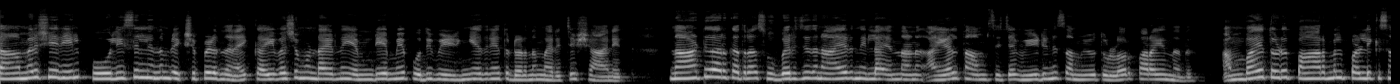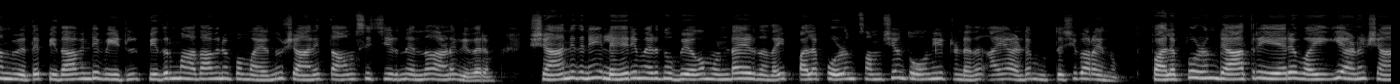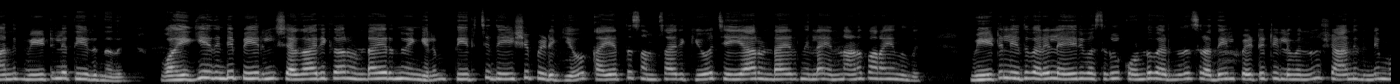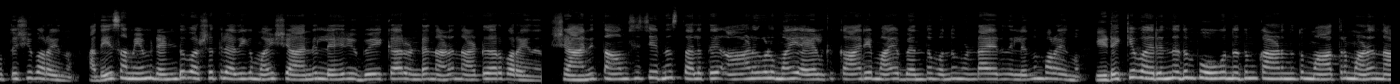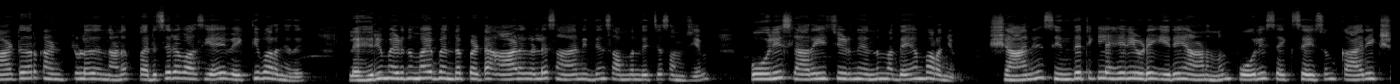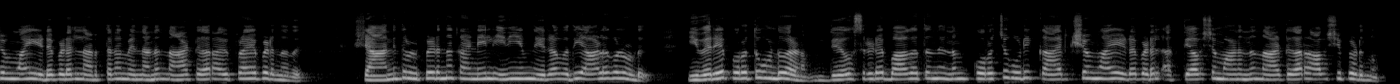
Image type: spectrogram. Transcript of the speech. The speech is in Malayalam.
താമരശ്ശേരിയിൽ പോലീസിൽ നിന്നും രക്ഷപ്പെടുന്നതിനായി കൈവശമുണ്ടായിരുന്ന എം ഡി എം എ പൊതി വിഴുങ്ങിയതിനെ തുടർന്ന് മരിച്ച ഷാനിദ് നാട്ടുകാർക്കത്ര സുപരിചിതനായിരുന്നില്ല എന്നാണ് അയാൾ താമസിച്ച വീടിന് സമീപത്തുള്ളവർ പറയുന്നത്. അമ്പായത്തോട് പാർമൽ പള്ളിക്ക് സമീപത്തെ പിതാവിന്റെ വീട്ടിൽ പിതൃമാതാവിനൊപ്പമായിരുന്നു ഷാനിത് താമസിച്ചിരുന്നു എന്നതാണ് വിവരം. ഷാനിദിന് ലഹരിമരുന്ന് ഉപയോഗം ഉണ്ടായിരുന്നതായി പലപ്പോഴും സംശയം തോന്നിയിട്ടുണ്ടെന്ന് അയാളുടെ മുത്തശ്ശി പറയുന്നു. പലപ്പോഴും രാത്രി ഏറെ വൈകിയാണ് ഷാനിദ് വീട്ടിലെത്തിയിരുന്നത്. വൈകിയതിന്റെ പേരിൽ ശകാരിക്കാർ ഉണ്ടായിരുന്നുവെങ്കിലും തിരിച്ച് ദേഷ്യപ്പെടുകയോ കയർത്ത് സംസാരിക്കുകയോ ചെയ്യാറുണ്ടായിരുന്നില്ല എന്നാണ് പറയുന്നത്. വീട്ടിൽ ഇതുവരെ ലഹരി വസ്തുക്കൾ കൊണ്ടുവരുന്നത് ശ്രദ്ധയിൽപ്പെട്ടിട്ടില്ലെന്നും ഷാനിദിന്റെ മുത്തശ്ശി പറയുന്നു. അതേസമയം രണ്ടു വർഷത്തിലധികമായി ഷാനിൽ ലഹരി ഉപയോഗിക്കാറുണ്ടെന്നാണ് നാട്ടുകാർ പറയുന്നത്. ഷാനി താമസിച്ചിരുന്ന സ്ഥലത്ത് ആളുകളുമായി അയാൾക്ക് കാര്യമായ ബന്ധമൊന്നും ഉണ്ടായിരുന്നില്ലെന്നും പറയുന്നു. ഇടയ്ക്ക് വരുന്നതും പോകുന്നതും കാണുന്നതും മാത്രമാണ് നാട്ടുകാർ കണ്ടിട്ടുള്ളതെന്നാണ് പരിസരവാസിയായ വ്യക്തി പറഞ്ഞത്. ലഹരി മരുന്നുമായി ബന്ധപ്പെട്ട ആളുകളുടെ സാന്നിധ്യം സംബന്ധിച്ച സംശയം പോലീസിൽ അറിയിച്ചിരുന്നു എന്നും അദ്ദേഹം പറഞ്ഞു. ഷാനിൽ സിന്തറ്റിക് ലഹരിയുടെ ഇരയാണെന്നും പോലീസ് എക്സൈസും കാര്യക്ഷമമായി ഇടപെടൽ നടത്തണമെന്നാണ് നാട്ടുകാർ അഭിപ്രായപ്പെടുന്നത്. ഷാനിദ് ഉൾപ്പെടുന്ന കണ്ണിയിൽ ഇനിയും നിരവധി ആളുകളുണ്ട്. ഇവരെ പുറത്തു കൊണ്ടുവരണം. ഉദ്യോഗസ്ഥരുടെ ഭാഗത്തു നിന്നും കുറച്ചുകൂടി കാര്യക്ഷമമായ ഇടപെടൽ അത്യാവശ്യമാണെന്ന് നാട്ടുകാർ ആവശ്യപ്പെടുന്നു.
